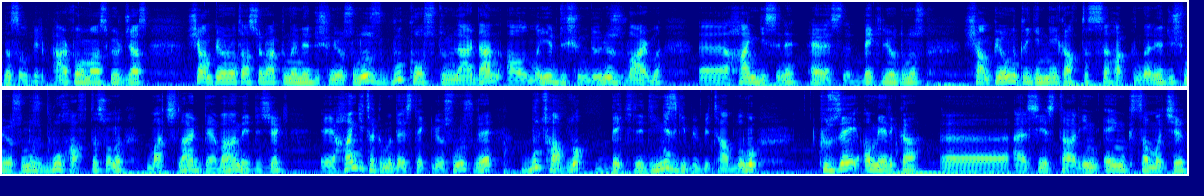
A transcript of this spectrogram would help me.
nasıl bir performans göreceğiz? Şampiyon rotasyonu hakkında ne düşünüyorsunuz? Bu kostümlerden almayı düşündüğünüz var mı? Ee, hangisini hevesle bekliyordunuz? Şampiyonluk Ligi'nin ilk haftası hakkında ne düşünüyorsunuz? Bu hafta sonu maçlar devam edecek. Ee, hangi takımı destekliyorsunuz ve bu tablo beklediğiniz gibi bir tablo mu? Kuzey Amerika e, LCS tarihinin en kısa maçı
